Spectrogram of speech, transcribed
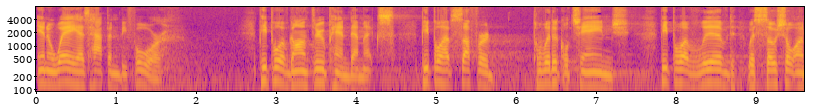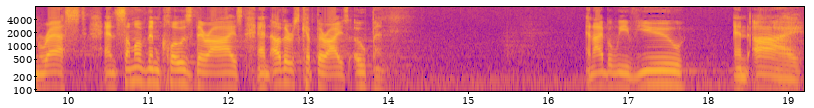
in a way has happened before. People have gone through pandemics, people have suffered political change. People have lived with social unrest, and some of them closed their eyes, and others kept their eyes open. And I believe you and I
